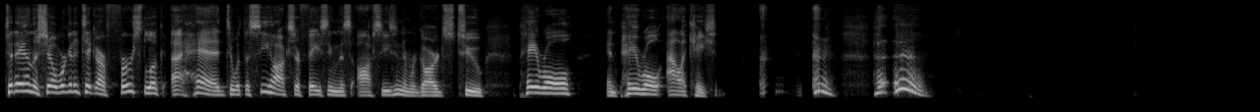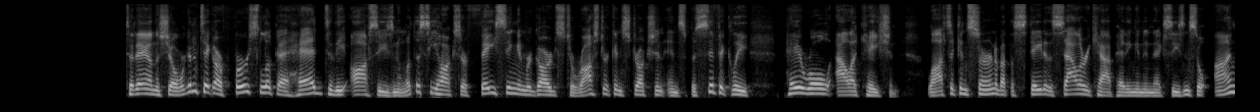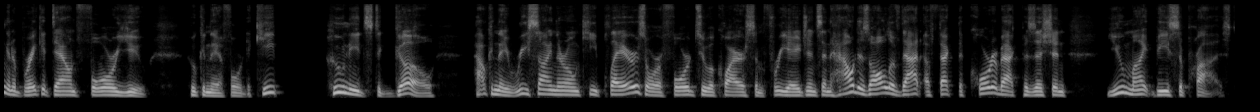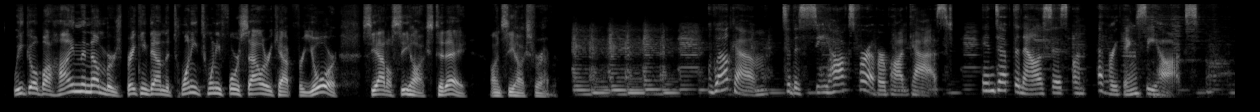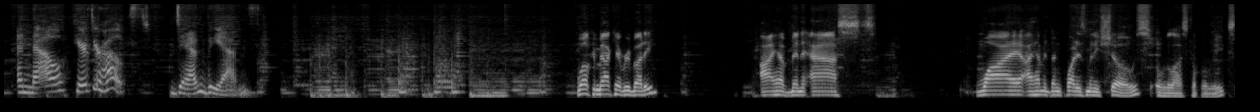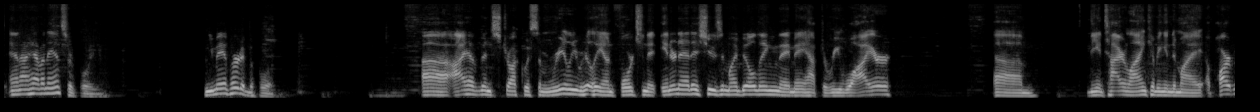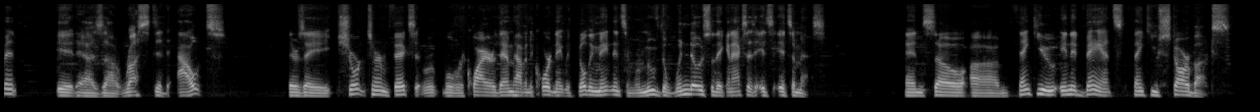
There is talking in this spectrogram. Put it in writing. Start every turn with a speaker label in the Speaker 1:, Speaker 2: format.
Speaker 1: Today on the show, we're going to take our first look ahead to what the Seahawks are facing this offseason in regards to payroll and payroll allocation. Today on the show, we're going to take our first look ahead to the offseason and what the Seahawks are facing in regards to roster construction and specifically payroll allocation. Lots of concern about the state of the salary cap heading into next season. So I'm going to break it down for you. Who can they afford to keep? Who needs to go? How can they re sign their own key players or afford to acquire some free agents? And how does all of that affect the quarterback position? You might be surprised. We go behind the numbers, breaking down the 2024 salary cap for your Seattle Seahawks today on Seahawks Forever.
Speaker 2: Welcome to the Seahawks Forever podcast, in depth analysis on everything Seahawks. And now, here's your host, Dan Viens.
Speaker 1: Welcome back, everybody. I have been asked why I haven't done quite as many shows over the last couple of weeks, and I have an answer for you. You may have heard it before. Uh, I have been struck with some really, really unfortunate internet issues in my building. They may have to rewire um, the entire line coming into my apartment. It has uh, rusted out. There's a short term fix. It re- will require them having to coordinate with building maintenance and remove the windows so they can access. It's it's a mess. And so, um, thank you in advance. Thank you, Starbucks,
